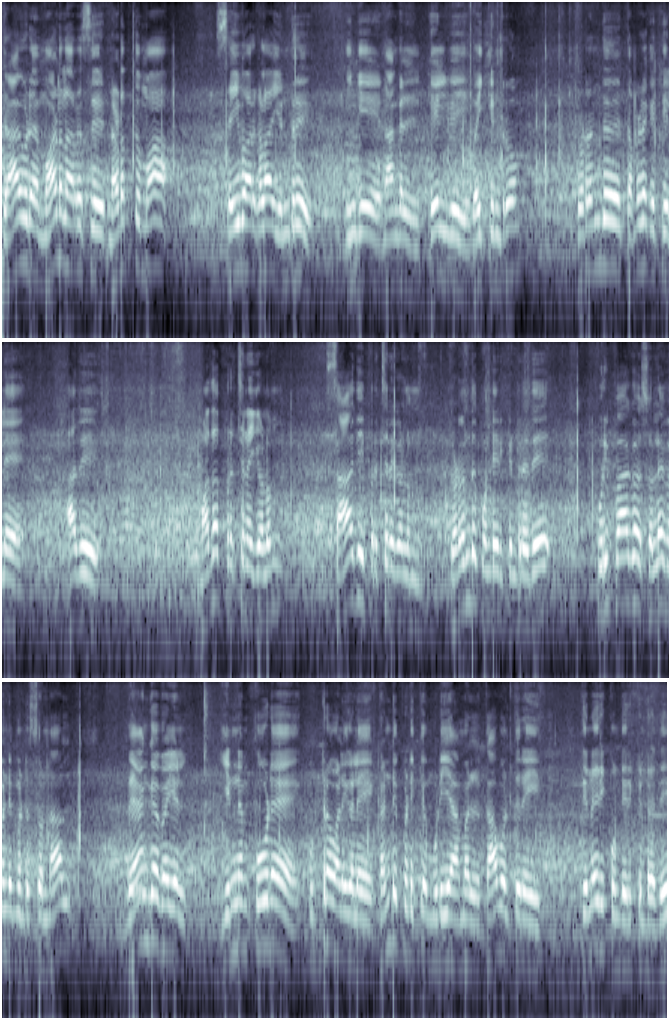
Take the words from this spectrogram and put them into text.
திராவிட மாடல் அரசு நடத்துமா செய்வார்களா என்று இங்கே நாங்கள் கேள்வி வைக்கின்றோம். தொடர்ந்து தமிழகத்திலே அது மத பிரச்சனைகளும் சாதி பிரச்சனைகளும் தொடர்ந்து கொண்டிருக்கின்றது. குறிப்பாக சொல்ல வேண்டும் என்று சொன்னால் வேங்க வயல் இன்னும் கூட குற்றவாளிகளை கண்டுபிடிக்க முடியாமல் காவல்துறை திணறிக் கொண்டிருக்கின்றது.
